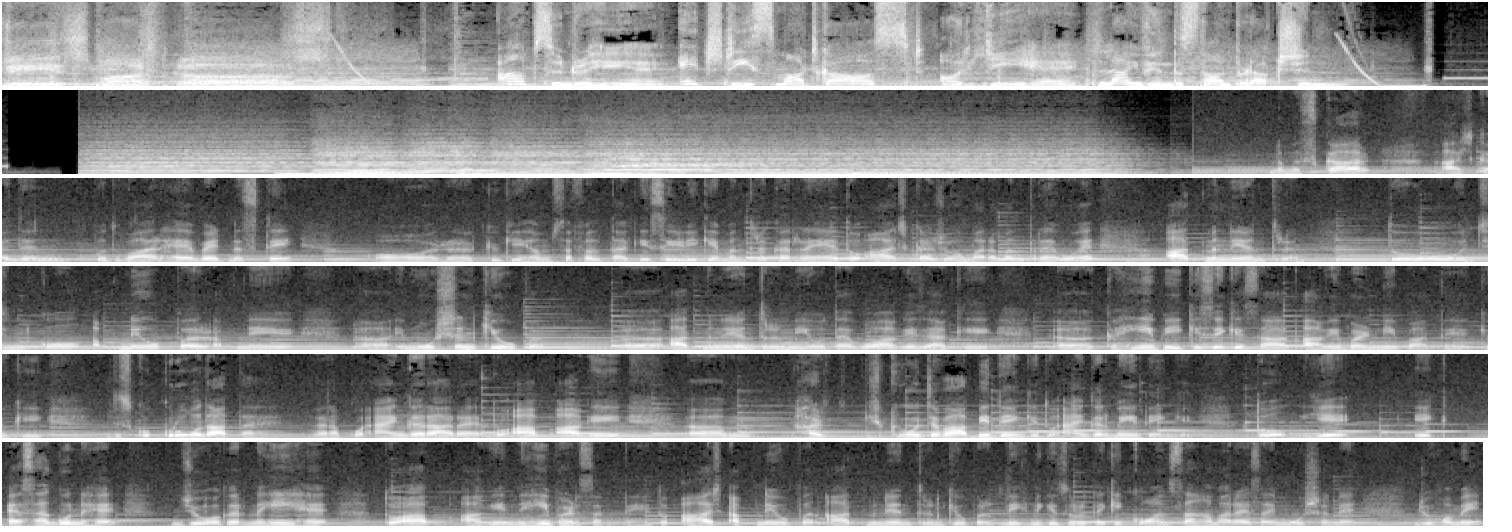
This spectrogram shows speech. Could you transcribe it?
Smart cast आप सुन रहे हैं एच डी स्मार्ट कास्ट और ये है लाइव हिंदुस्तान प्रोडक्शन नमस्कार। आज का दिन बुधवार है वेडनेसडे और क्योंकि हम सफलता की सीढ़ी के मंत्र कर रहे हैं तो आज का जो हमारा मंत्र है वो है आत्मनियंत्रण। तो जिनको अपने ऊपर, अपने इमोशन के ऊपर आत्मनियंत्रण नहीं होता है, वो आगे जाके कहीं भी किसी के साथ आगे बढ़ नहीं पाते हैं। क्योंकि जिसको क्रोध आता है, अगर आपको एंगर आ रहा है तो आप आगे हर को जवाब भी देंगे तो एंगर में ही देंगे। तो ये एक ऐसा गुण है जो अगर नहीं है तो आप आगे नहीं बढ़ सकते हैं। तो आज अपने ऊपर आत्मनियंत्रण के ऊपर देखने की ज़रूरत है कि कौन सा हमारा ऐसा इमोशन है जो हमें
